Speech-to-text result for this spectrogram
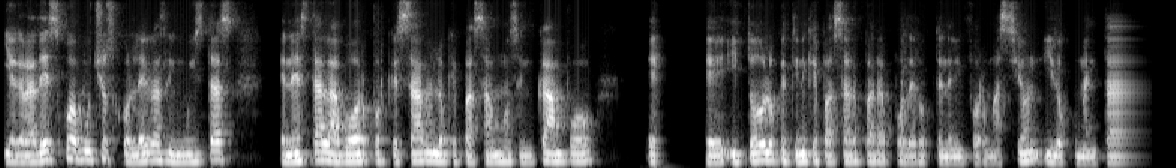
y agradezco a muchos colegas lingüistas en esta labor porque saben lo que pasamos en campo eh, eh, y todo lo que tiene que pasar para poder obtener información y documentar.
